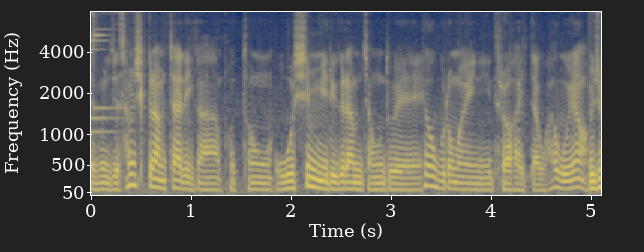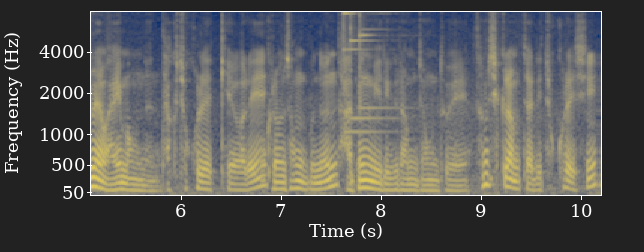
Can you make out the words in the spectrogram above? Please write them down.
대부분 이제 30g짜리가 보통 50mg 정도의 테오브로마인이 들어가 있다고 하고요. 요즘에 많이 먹는 다크 초콜릿 계열의 그런 성분은 400mg 정도의 30g짜리 초콜릿이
